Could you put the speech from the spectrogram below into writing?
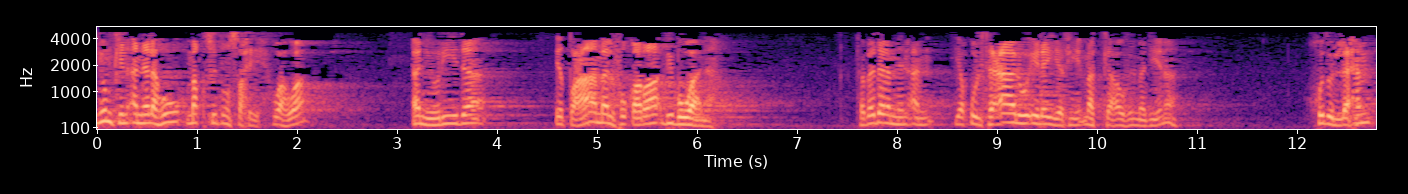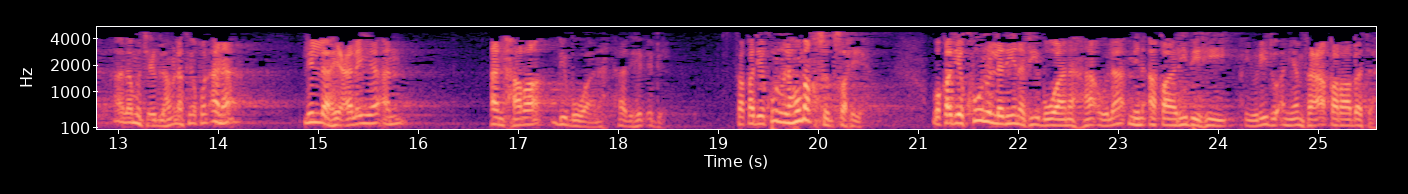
يمكن أن له مقصد صحيح وهو أن يريد إطعام الفقراء ببوانة. فبدلا من أن يقول تعالوا إلي في مكة أو في المدينة خذوا اللحم هذا متعب لهم لكن يقول أنا لله علي أن أنحر ببوانة هذه الإبل. فقد يكون له مقصد صحيح وقد يكون الذين في بوانة هؤلاء من أقاربه فيريد أن ينفع قرابته.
